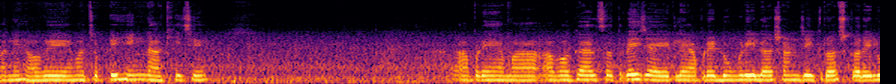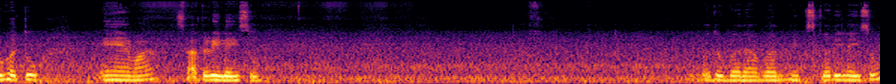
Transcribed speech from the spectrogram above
અને હવે એમાં ચપટી હિંગ નાખી છે. આપણે એમાં આ વઘાર સતરાઈ જાય એટલે આપણે ડુંગળી, લસણ જે ક્રશ કરેલું હતું, એ એમાં સાતળી લઈશું. બધું બરાબર મિક્સ કરી લઈશું.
